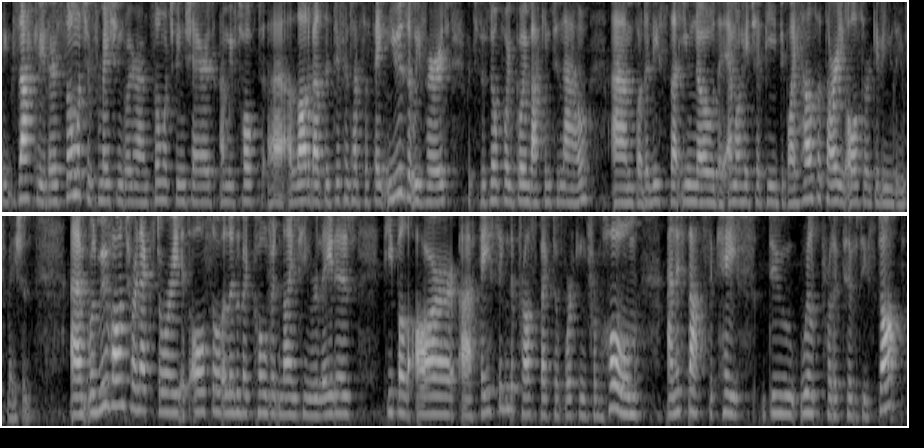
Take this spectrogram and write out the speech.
Exactly. There's so much information going around, so much being shared, and we've talked uh, a lot about the different types of fake news that we've heard, which there's no point going back into now. Um, but at least that you know, the MOHAP Dubai Health Authority also are giving you the information. Um, we'll move on to our next story. It's also a little bit COVID 19 related. People are uh, facing the prospect of working from home, and if that's the case, do will productivity stop?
